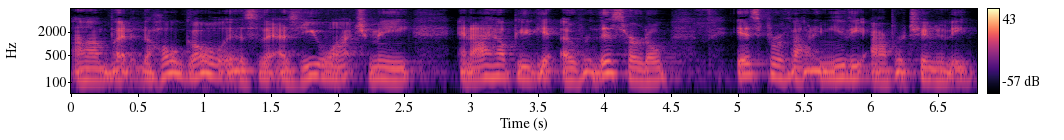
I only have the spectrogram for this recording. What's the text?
Uh, but the whole goal is that as you watch me and I help you get over this hurdle, it's providing you the opportunity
